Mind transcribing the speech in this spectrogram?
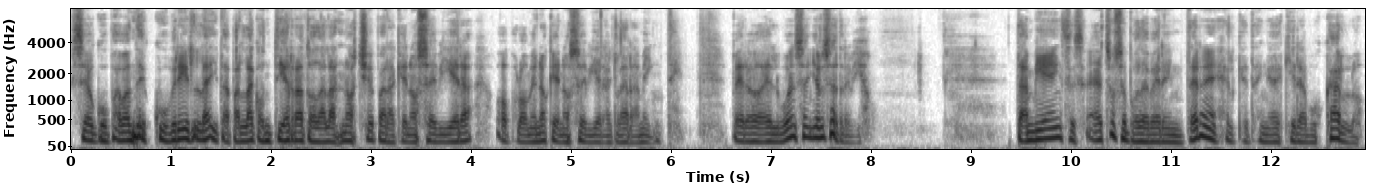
se ocupaban de cubrirla y taparla con tierra todas las noches para que no se viera, o por lo menos que no se viera claramente. Pero el buen señor se atrevió. También esto se puede ver en internet, el que tenga que ir a buscarlo,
